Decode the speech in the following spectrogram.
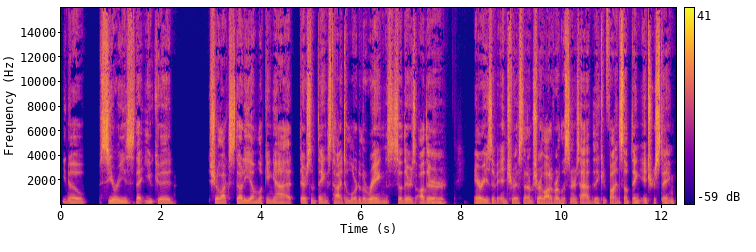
you know series that you could Sherlock study I'm looking at. There's some things tied to Lord of the Rings. So there's other mm areas of interest that I'm sure a lot of our listeners have. They can find something interesting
